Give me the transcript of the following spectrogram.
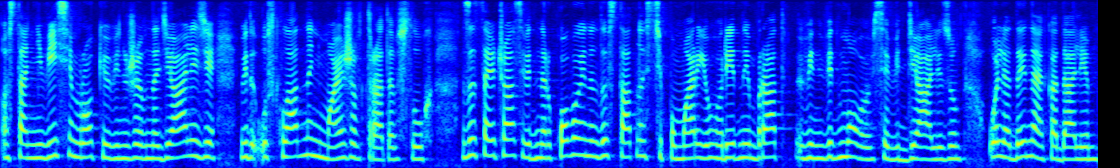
Останні 8 років він жив на діалізі. Від ускладнень майже втратив слух. За цей час від ниркової недостатності помер його рідний брат. Він відмовився від діалізу. Оля Дейнека далі.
